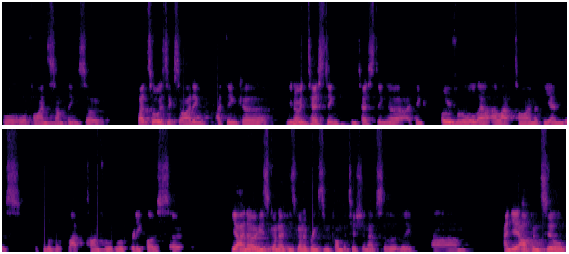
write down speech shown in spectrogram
or, or find something. So that's always exciting. I think uh, you know, in testing, in testing, uh, I think overall our, our, lap time at the end was, if you look at lap times, we were, we were pretty close. So, yeah, I know he's gonna he's gonna bring some competition, absolutely. Um, and yeah, up until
